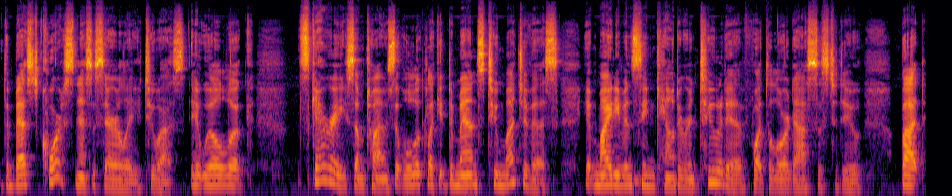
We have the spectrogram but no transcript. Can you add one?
the best course necessarily to us. It will look scary sometimes. It will look like it demands too much of us. It might even seem counterintuitive what the Lord asks us to do. But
